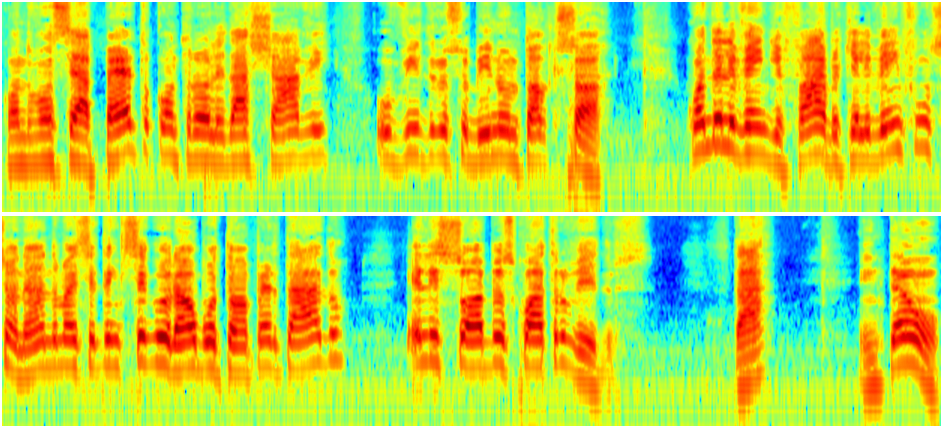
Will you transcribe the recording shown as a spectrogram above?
Quando você aperta o controle da chave, o vidro subir num toque só. Quando ele vem de fábrica, ele vem funcionando, mas você tem que segurar o botão apertado, ele sobe os quatro vidros, tá? Então,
